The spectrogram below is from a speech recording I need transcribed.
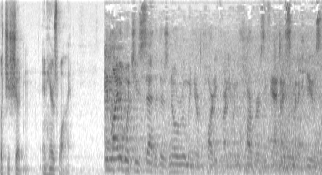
but you shouldn't. And here's why. In light of what you said, that there's no room in your party for anyone who harbors these anti Semitic views,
